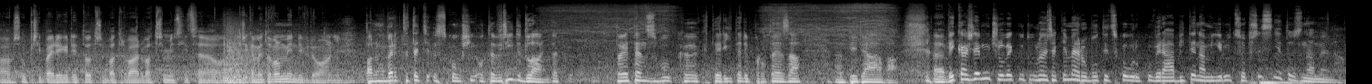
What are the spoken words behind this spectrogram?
A jsou případy, kdy to třeba trvá 2-3 měsíce, ale říkám, je to velmi individuální. Pan Hubert teď zkouší otevřít dlaň, tak to je ten zvuk, který tedy protéza vydává. Vy každému člověku tuhle, řekněme, robotickou ruku vyrábíte na míru. Co přesně to znamená?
